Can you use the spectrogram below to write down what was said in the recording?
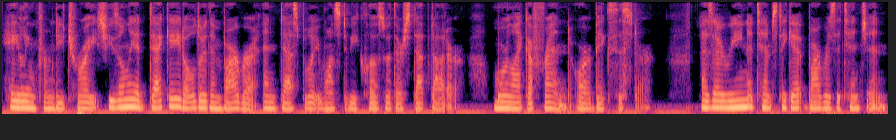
Hailing from Detroit, she's only a decade older than Barbara and desperately wants to be close with her stepdaughter, more like a friend or a big sister. As Irene attempts to get Barbara's attention,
